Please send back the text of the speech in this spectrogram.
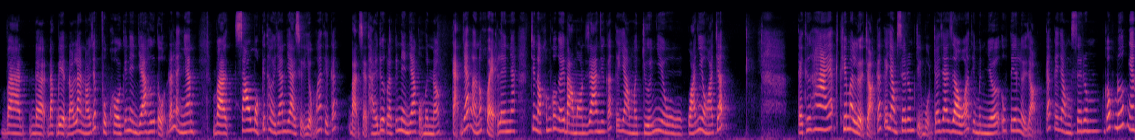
và đặc biệt đó là nó giúp phục hồi cái nền da hư tổn rất là nhanh. Và sau một cái thời gian dài sử dụng thì các bạn sẽ thấy được là cái nền da của mình nó cảm giác là nó khỏe lên nha, chứ nó không có gây bào mòn da như các cái dòng mà chứa nhiều, quá nhiều hóa chất cái thứ hai á, khi mà lựa chọn các cái dòng serum trị mụn cho da dầu á, thì mình nhớ ưu tiên lựa chọn các cái dòng serum gốc nước nha.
